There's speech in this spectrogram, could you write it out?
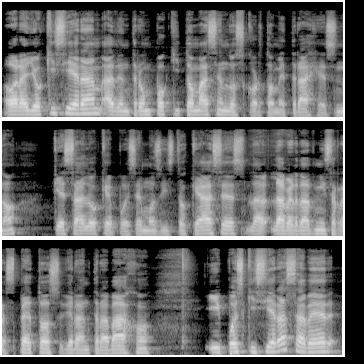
Ahora, yo quisiera adentrar un poquito más en los cortometrajes, ¿no? Que es algo que pues hemos visto que haces. La, verdad, mis respetos, gran trabajo. Y pues quisiera saber,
